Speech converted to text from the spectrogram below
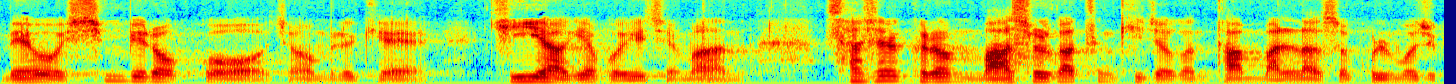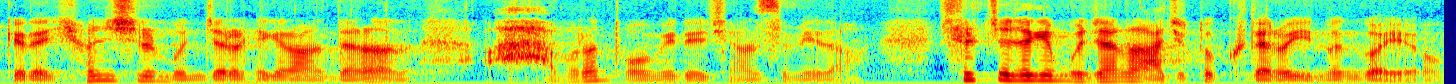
매우 신비롭고 좀 이렇게 기이하게 보이지만 사실 그런 마술 같은 기적은 다 말라서 굶어 죽게 된 현실 문제를 해결하는 데는 아무런 도움이 되지 않습니다. 실제적인 문제는 아직도 그대로 있는 거예요.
